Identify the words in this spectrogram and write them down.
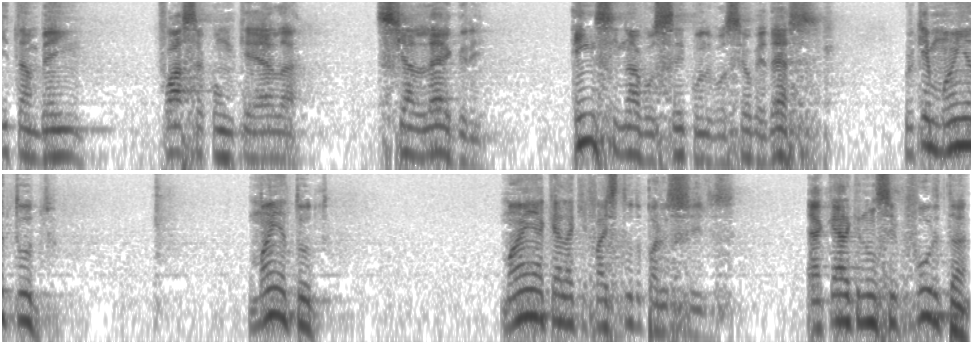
que também faça com que ela se alegre em ensinar você quando você obedece. Porque mãe é tudo. Mãe é tudo. Mãe é aquela que faz tudo para os filhos. É aquela que não se furta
